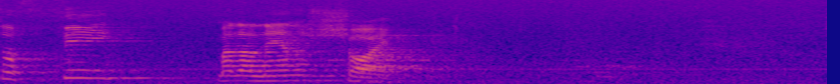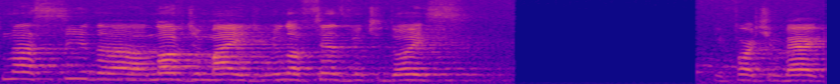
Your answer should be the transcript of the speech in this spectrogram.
Sophie Madalena Choi. Nascida 9 de maio de 1922 em Fortenberg,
